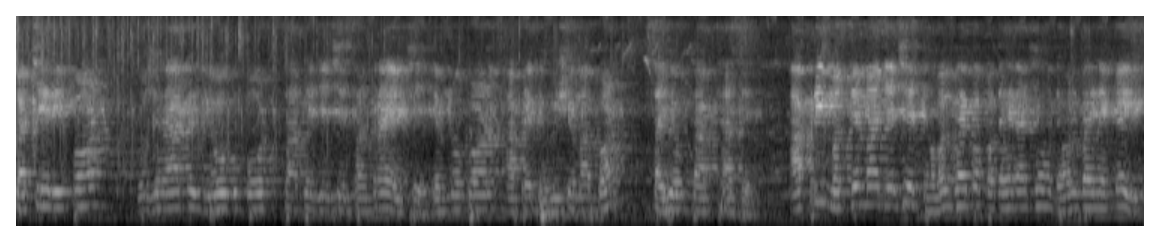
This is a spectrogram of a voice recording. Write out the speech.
કચેરી પણ ગુજરાત યોગ બોર્ડ સાથે જે છે સંકળાયેલ છે. એમનો પણ આપણે ભવિષ્યમાં પણ સહયોગ પ્રાપ્ત થશે. આપણી મધ્યમાં જે છે ધવલભાઈ પણ પધાર્યા છે. હું ધવલભાઈને કહીશ,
